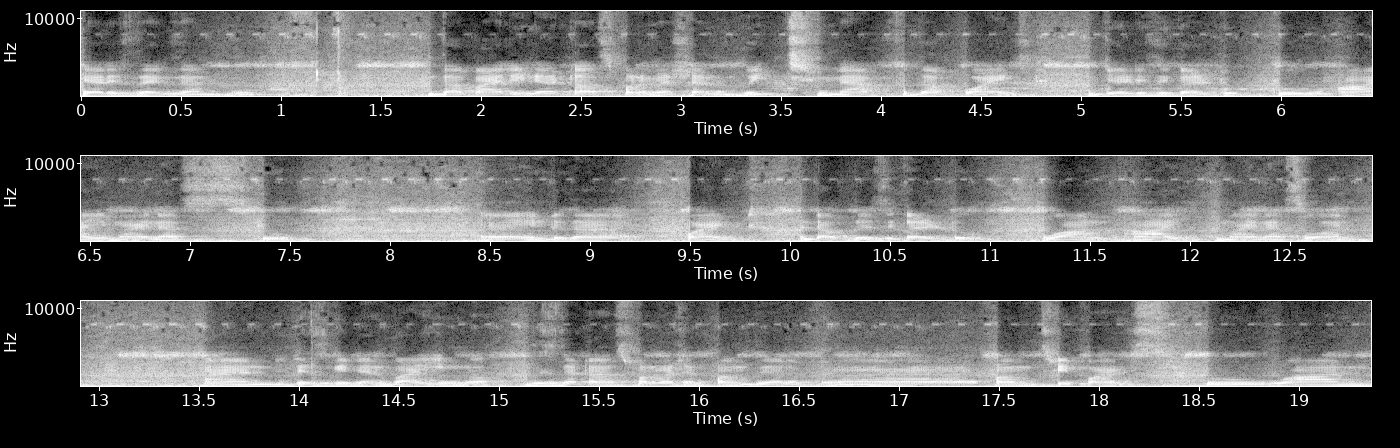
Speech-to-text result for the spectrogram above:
here is the example the bilinear transformation which map the point z is equal to 2i minus 2 uh, into the point w is equal to 1i minus 1 and it is given by you know this is the transformation from the uh, from three points to 1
